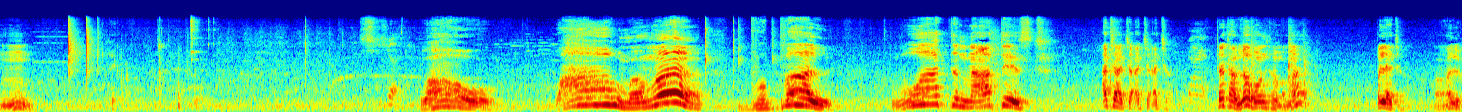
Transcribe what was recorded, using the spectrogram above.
Mmm. Wow! Wow, Mama! Bubal! What an artist! Acha, acha, acha, acha. Tell us how love on Mama. Pull it, acha.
